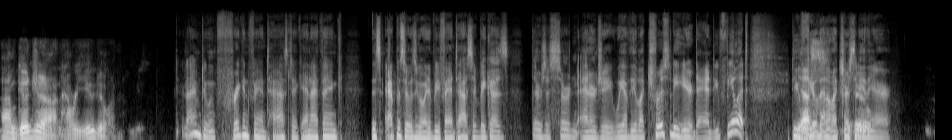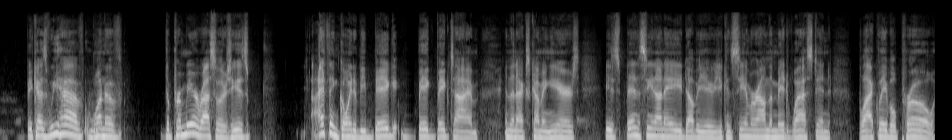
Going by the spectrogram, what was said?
I'm good, John. How are you doing? Dude, I am doing friggin' fantastic, and I think this episode is going to be fantastic because there's a certain energy. We have the electricity here, Dan. Do you feel it? Do you Yes, feel that electricity in the air? Because we have one of the premier wrestlers. He is, I think, going to be big, big, big time in the next coming years. He's been seen on AEW. You can see him around the Midwest in Black Label Pro,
